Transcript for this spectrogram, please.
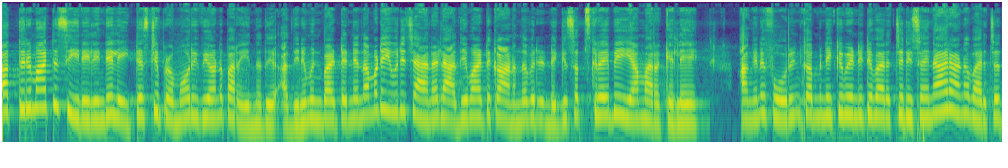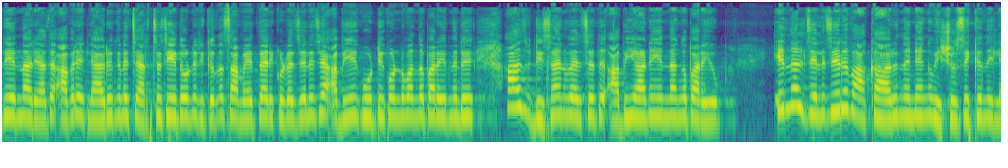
പത്തരമാറ്റ് സീരിയലിന്റെ ലേറ്റസ്റ്റ് പ്രൊമോ റിവ്യൂ ആണ് പറയുന്നത്. അതിനു മുൻപായിട്ട് തന്നെ നമ്മുടെ ഈ ഒരു ചാനൽ ആദ്യമായിട്ട് കാണുന്നവരുണ്ടെങ്കിൽ സബ്സ്ക്രൈബ് ചെയ്യാൻ മറക്കല്ലേ? അങ്ങനെ ഫോറിൻ കമ്പനിക്ക് വേണ്ടിയിട്ട് വരച്ച ഡിസൈൻ ആരാണ് വരച്ചത് എന്നറിയാതെ അവരെല്ലാവരും ഇങ്ങനെ ചർച്ച ചെയ്തുകൊണ്ടിരിക്കുന്ന സമയത്തായിരിക്കും ജലജ അബിയെ കൂട്ടിക്കൊണ്ടുവന്ന് പറയുന്നത് ആ ഡിസൈൻ വരച്ചത് അബിയാണ് എന്നങ്ങ് പറയും. എന്നാൽ ജലജയുടെ വാക്ക് ആരും തന്നെ അങ്ങ് വിശ്വസിക്കുന്നില്ല.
